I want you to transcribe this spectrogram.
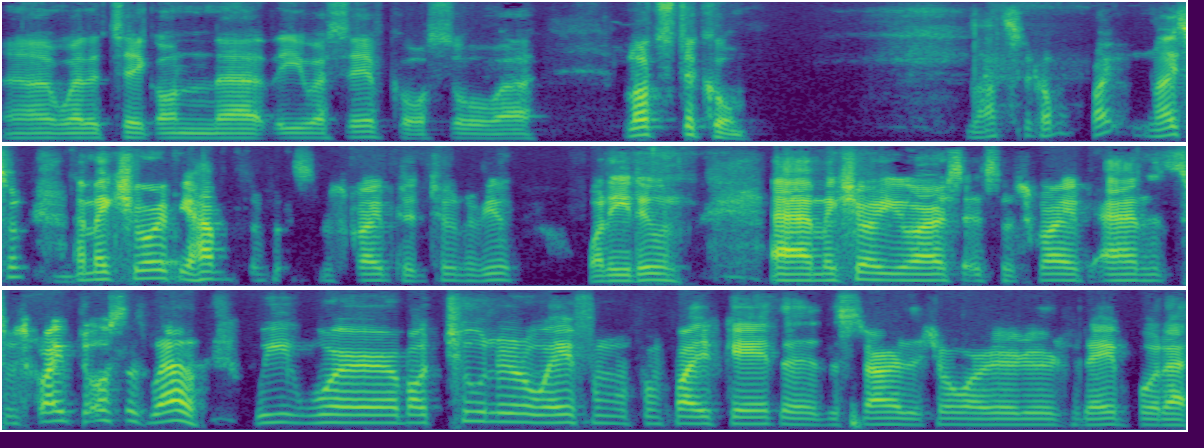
where they take on the USA, of course. So lots to come. Lots to come. Right, nice one. And make sure if you haven't subscribed to Toon Review, what are you doing? Uh, make sure you are subscribed and subscribe to us as well. We were about 200 away from, from 5K at the, the start of the show earlier today, but uh,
